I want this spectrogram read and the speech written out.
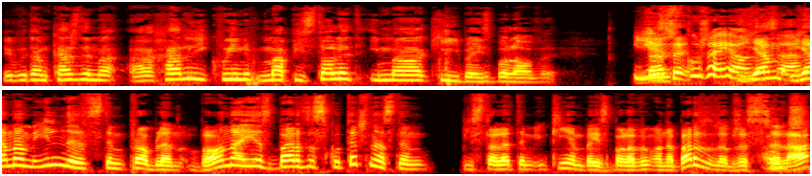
Jakby tam każdy ma, a Harley Quinn ma pistolet i ma kij baseballowy. Jest Znaczy. Ja, ja mam inny z tym problem, bo ona jest bardzo skuteczna z tym pistoletem i kijem baseballowym. Ona bardzo dobrze strzela. Ale,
